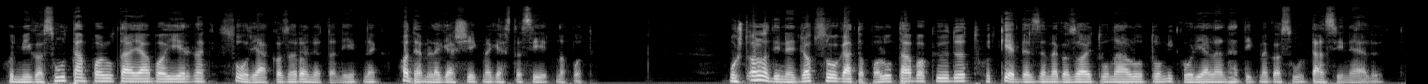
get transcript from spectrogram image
hogy még a szultán palutájába érnek, szórják az aranyat a népnek, hadd emlegessék meg ezt a szép napot. Most Aladin egy rabszolgát a palotába küldött, hogy kérdezze meg az ajtónálótól, mikor jelenhetik meg a szultán színe előtt.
